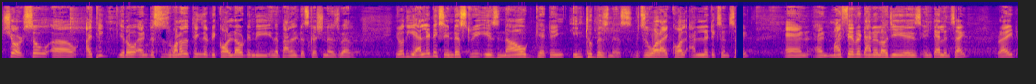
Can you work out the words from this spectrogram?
Sure. So uh, I think you know, and this is one of the things that we called out in the in the panel discussion as well. You know, the analytics industry is now getting into business, which is what I call analytics inside. And and my favorite analogy is Intel inside, right?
